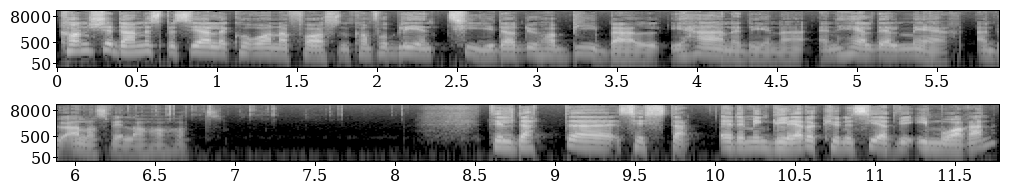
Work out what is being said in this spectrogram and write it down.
Kanskje denne spesielle koronafasen kan få bli en tid der du har Bibelen i hendene dine en hel del mer enn du ellers ville ha hatt. Til dette siste er det min glede å kunne si at vi i morgen,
